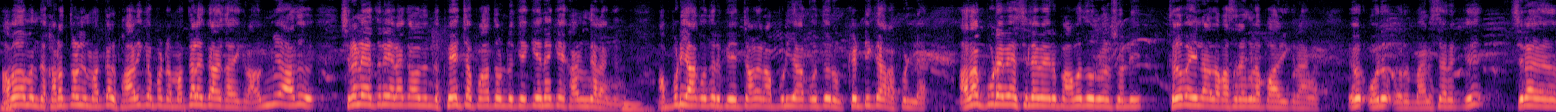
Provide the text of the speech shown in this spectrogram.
அவன் இந்த கடத்தொழில் மக்கள் பாதிக்கப்பட்ட மக்களுக்காக கதைக்கிறான். உண்மையா அது? சில நேரத்தில் எனக்கு வந்து இந்த பேச்சை பார்த்துட்டு கேட்க எனக்கே கண்கலங்குது அப்படி ஆக்குவது ஒரு பேச்சாளர் அப்படி ஆக்குவது ஒரு கெட்டிக்கார பிள்ளை. அதை கூடவே சில பேர் இப்போ அவதூறுகள் சொல்லி தேவையில்லாத வசனங்களை பாதிக்கிறாங்க. ஒரு- ஒரு மனுஷருக்கு சில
